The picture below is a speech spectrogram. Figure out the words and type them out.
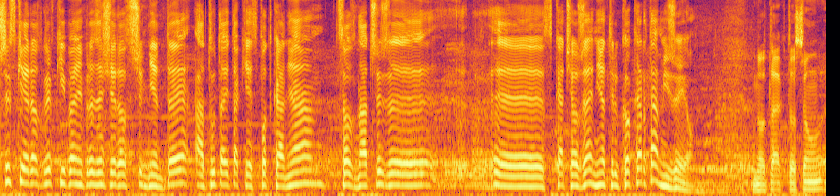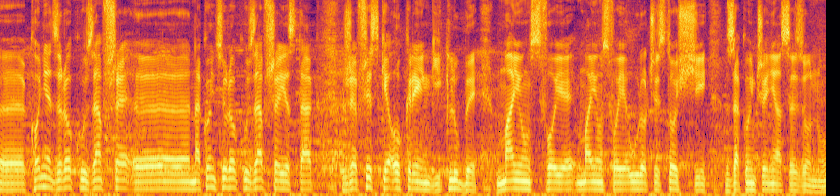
Wszystkie rozgrywki, panie prezesie, rozstrzygnięte, a tutaj takie spotkania, co znaczy, że e, skaciorze nie tylko kartami żyją. No tak, to są e, koniec roku zawsze, e, na końcu roku zawsze jest tak, że wszystkie okręgi, kluby mają swoje, mają swoje uroczystości zakończenia sezonu.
